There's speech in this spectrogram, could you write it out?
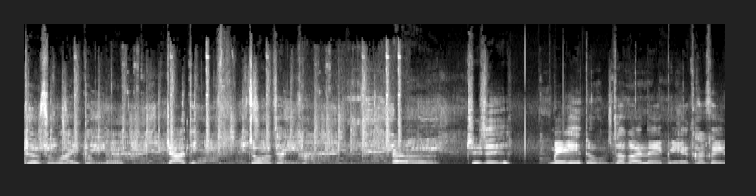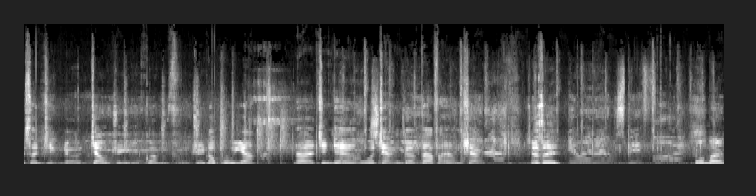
特殊孩童的家庭做参考。呃，其实每一种障碍类别，它可以申请的教具跟辅具都不一样。那今天我讲一个大方向，就是我们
